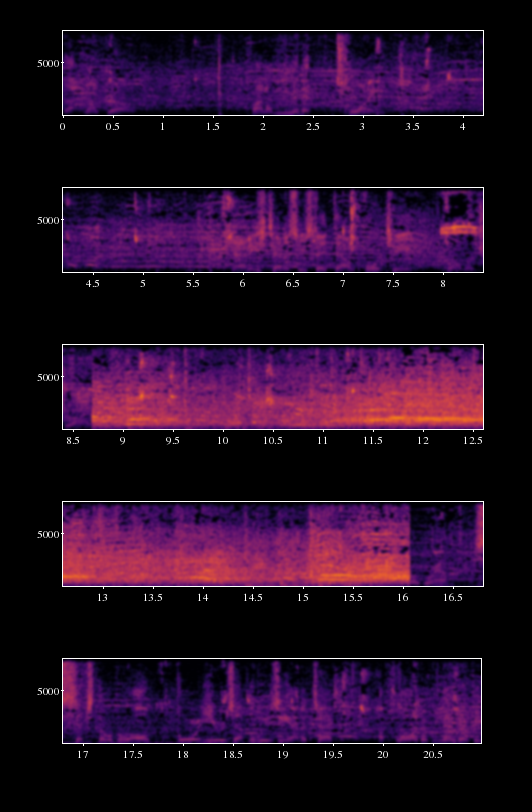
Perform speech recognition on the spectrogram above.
that won't go. Final minute 20. And he's Tennessee State down 14. Cromer trying. Years at Louisiana Tech, a Florida native. He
